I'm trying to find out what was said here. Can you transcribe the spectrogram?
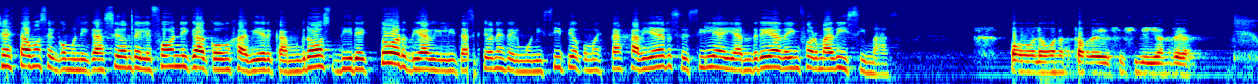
Ya estamos en comunicación telefónica con Javier Camgros, director de habilitaciones del municipio. ¿Cómo está Javier, Cecilia y Andrea de Informadísimas? Hola, buenas tardes Cecilia y Andrea.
